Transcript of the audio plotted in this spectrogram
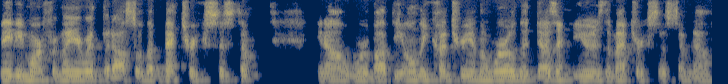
maybe more familiar with, but also the metric system. You know, we're about the only country in the world that doesn't use the metric system. Now,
